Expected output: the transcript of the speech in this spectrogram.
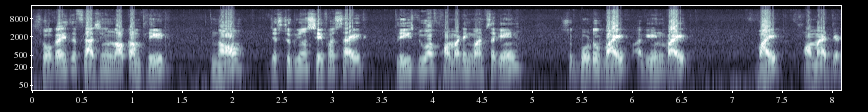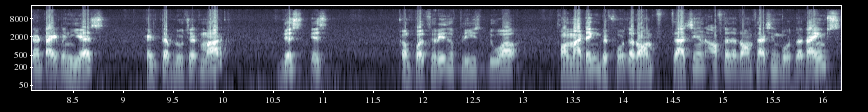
So guys the flashing is now complete. Now just to be on safer side please do a formatting once again. So go to wipe again wipe. Wipe format data type in yes. Hit the blue check mark. This is compulsory so please do a formatting before the ROM flashing and after the ROM flashing both the times.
